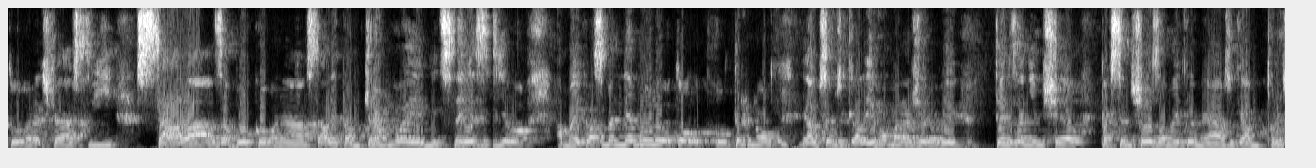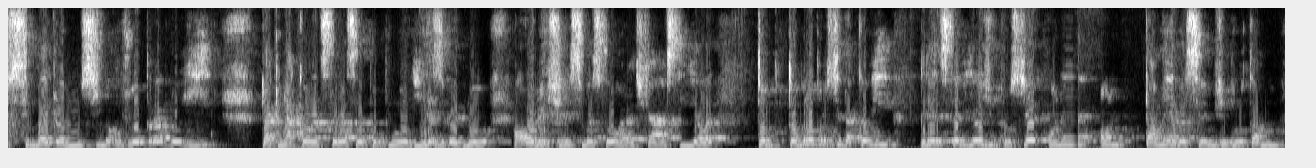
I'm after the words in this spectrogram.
toho hračkářství stála zablokovaná, stály tam tramvaje, nic nejezdilo a Michaela jsme nemohli o to otrhnout. Já už jsem říkal jeho manažerovi, ten za ním šel, pak jsem šel za Michaelem, já říkám, prosím Michael, musíme už opravdu jít, tak nakonec teda se po půl hodině zvednul a odešli jsme z toho hračkářství, ale to, to bylo prostě takový, kde jste viděli, že prostě on, je, on tam je ve svém živlu, tam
